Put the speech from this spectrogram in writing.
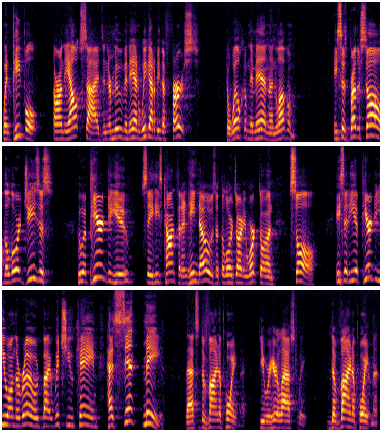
when people are on the outsides and they're moving in, we got to be the first to welcome them in and love them. He says, Brother Saul, the Lord Jesus who appeared to you. See, he's confident. He knows that the Lord's already worked on Saul. He said, He appeared to you on the road by which you came, has sent me. That's divine appointment. If you were here last week, divine appointment.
